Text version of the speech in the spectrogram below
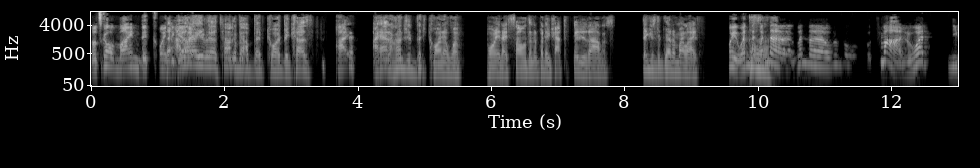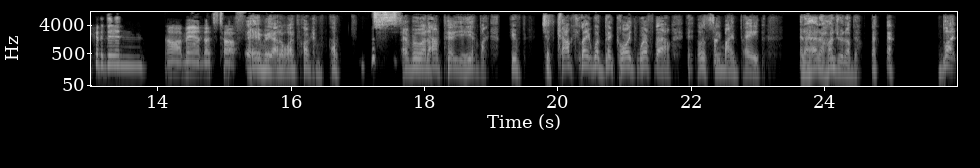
Let's go mine Bitcoin together. I'm not even going to talk about Bitcoin because I I had 100 Bitcoin at one point. I sold it, but it got to $30. Biggest regret of my life. Wait, when the when the when the come on, what you could have been? Oh man, that's tough. Avery, I don't want to talk about everyone out there. You hear my, you just calculate what Bitcoin's worth now, and you'll see my pain. And I had hundred of them. but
